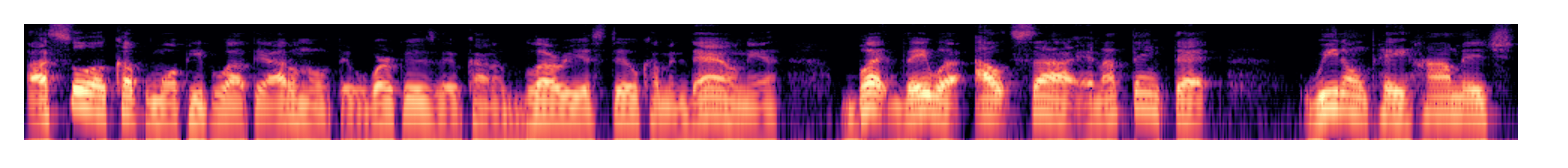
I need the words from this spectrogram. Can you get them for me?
I saw a couple more people out there. I don't know if they were workers. They were kind of blurry. It's still coming down there, but they were outside. And I think that we don't pay homage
